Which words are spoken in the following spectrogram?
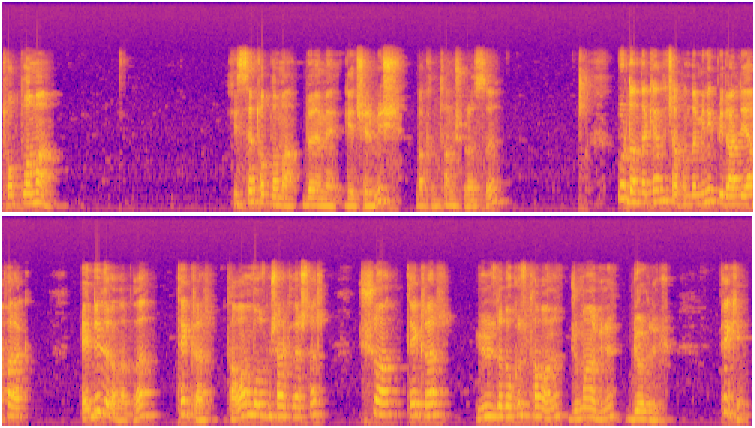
toplama hisse toplama dönemi geçirmiş. Bakın tam şurası. Buradan da kendi çapında minik bir rally yaparak 50 liralarda tekrar tavan bozmuş arkadaşlar. Şu an tekrar %9 tavanı cuma günü gördük. Peki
